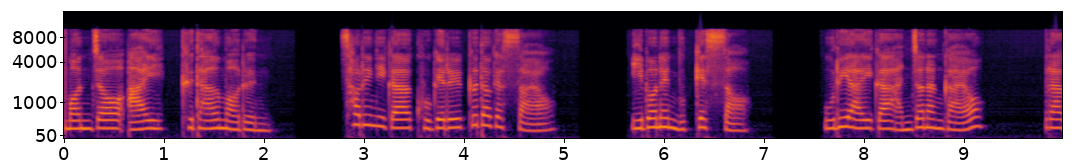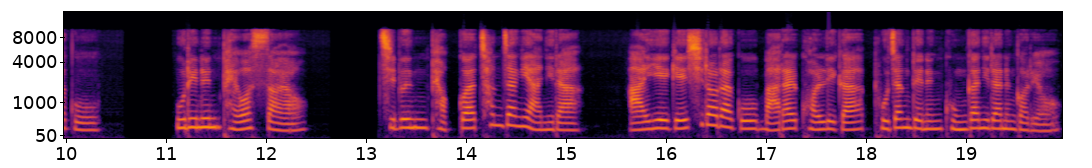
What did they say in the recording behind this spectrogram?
먼저 아이, 그 다음 어른. 서린이가 고개를 끄덕였어요. 이번엔 묻겠어. 우리 아이가 안전한가요? 라고. 우리는 배웠어요. 집은 벽과 천장이 아니라 아이에게 싫어라고 말할 권리가 보장되는 공간이라는 거요.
